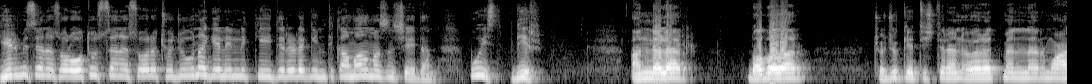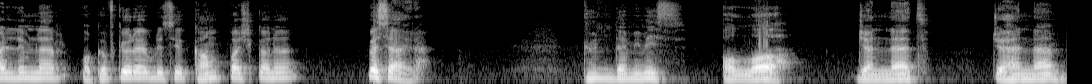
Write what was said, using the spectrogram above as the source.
20 sene sonra 30 sene sonra çocuğuna gelinlik giydirerek intikam almasın şeyden. Bu bir. Anneler, babalar, çocuk yetiştiren öğretmenler, muallimler, vakıf görevlisi, kamp başkanı vesaire. Gündemimiz Allah, cennet, cehennem,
